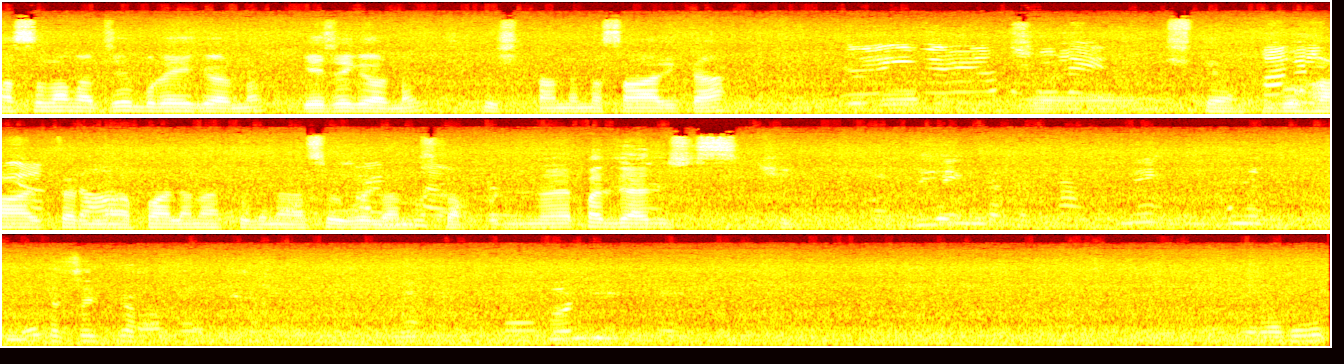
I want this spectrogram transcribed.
asıl amacı burayı görmek, gece görmek. Işıklandırması harika. E, işte bu harika bina, parlamento binası hazırlanmışlar. Ne yapacağız? 가지고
